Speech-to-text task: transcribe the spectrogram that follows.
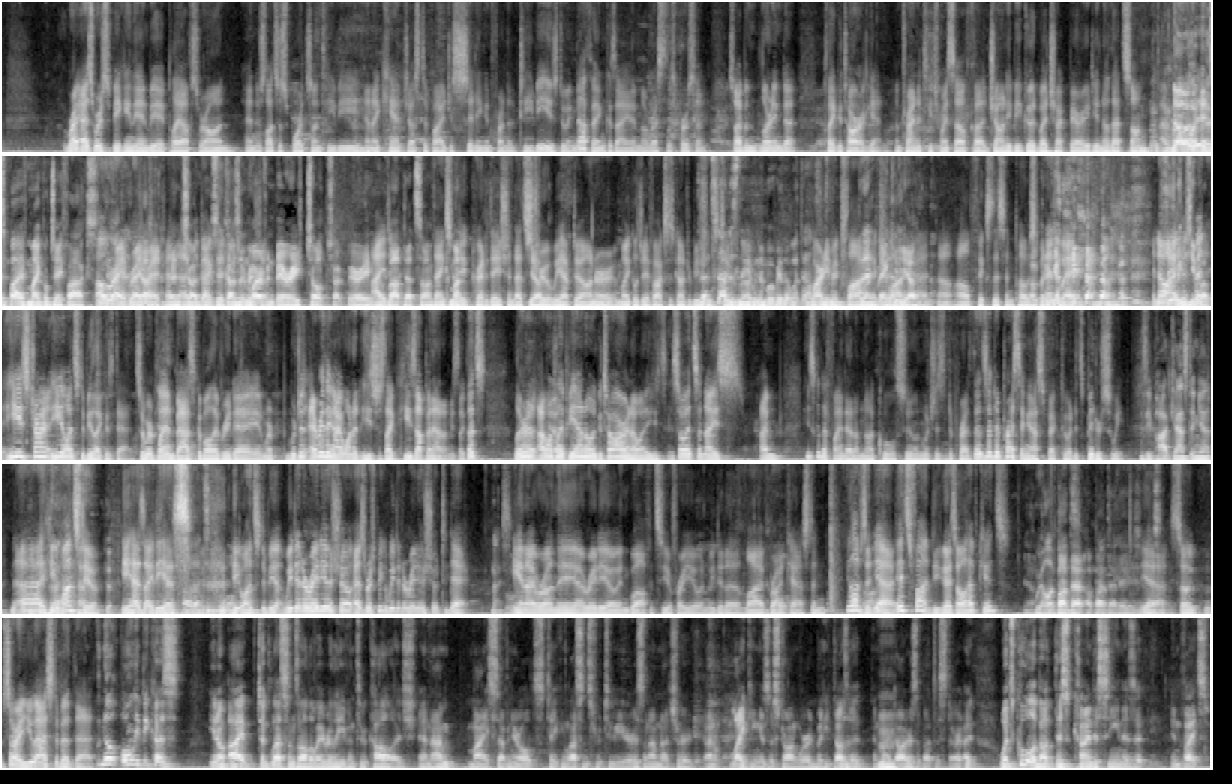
right as we're speaking, the NBA playoffs are on, and there's lots of sports on TV, Mm-hmm. and I can't justify just sitting in front of TVs doing nothing because I am a restless person. So I've been learning to play guitar again. I'm trying to teach myself uh, "Johnny B. Goode" by Chuck Berry. Do you know that song? No, it's it. by Michael J. Fox. Oh, right, right, Yeah, right. And Uh, Chuck, the Back to the cousin Marvin version. Berry told Chuck Berry I about did- that song. Thanks Come for on. the accreditation. That's Yeah. true. We have to honor Michael J. Fox's contributions. That's not to his name rock in the movie, though. What the hell? Marty McFly. Thank you, actually. yeah. I'll, I'll fix this in post. But anyway, no, See I just been, he's trying. He wants to be like his dad. So we're playing basketball every day, and we're we're just everything I wanted. He's just like he's up and at him. He's like, let's learn. I want to Yeah. play piano and guitar, and I want. To so it's a nice. I'm. He's gonna find out I'm not cool soon, which is depressed. There's a depressing aspect to it. It's bittersweet. Is he podcasting yet? Ah, he wants to. He has ideas. Oh, that's cool. He wants to be. We did a radio show. As we're speaking, we did a radio show today. Nice. He and I were on the uh, radio in Guelph at CFRU, and we did a live broadcast, and he loves it. Yeah, it's fun. Do you guys all have kids? Yeah. We all have about kids. that about that age. Yeah. So sorry, you asked about that. No, only because you know I took lessons all the way, really, even through college, and I'm my seven-year-old's taking lessons for two years, and I'm not sure. I don't liking is a strong word, but he does it, and my Mhm. daughter's about to start. I, what's cool about this kind of scene is it invites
